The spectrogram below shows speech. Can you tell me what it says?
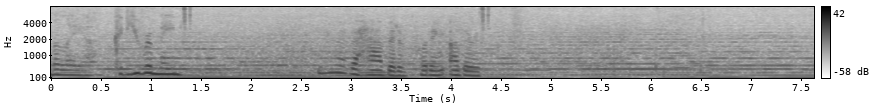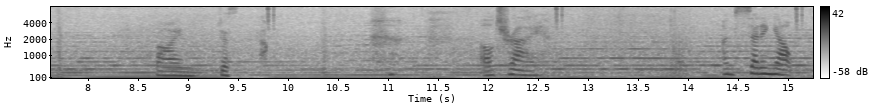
Malaya, could you remain. You have a habit of putting others. Fine, just I'll try. I'm setting out.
